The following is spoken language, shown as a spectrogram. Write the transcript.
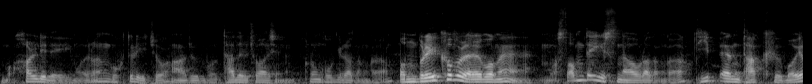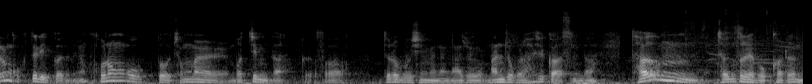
뭐 Holiday 뭐 이런 곡들이 있죠. 아주 뭐 다들 좋아하시는 그런 곡이라던가 Unbreakable 앨범에 뭐 Someday Is Now라던가 Deep and Dark 뭐 이런 곡들이 있거든요. 그런 곡도 정말 멋집니다. 그래서 들어보시면 아주 만족을 하실 것 같습니다. 다음 전설의 보컬은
